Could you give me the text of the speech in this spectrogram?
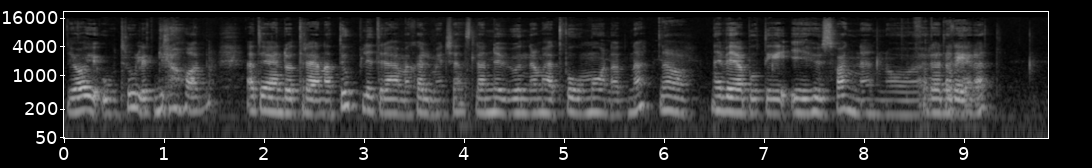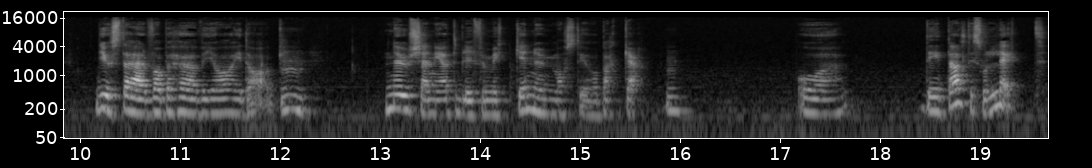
Jag är otroligt glad att jag ändå tränat upp lite det här med självmedkänsla nu under de här två månaderna. Ja, När vi har bott i, i husvagnen och Fattar renoverat. Just det här, vad behöver jag idag? mm. Nu känner jag att det blir för mycket, nu måste jag backa. Mm. Och det är inte alltid så lätt.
